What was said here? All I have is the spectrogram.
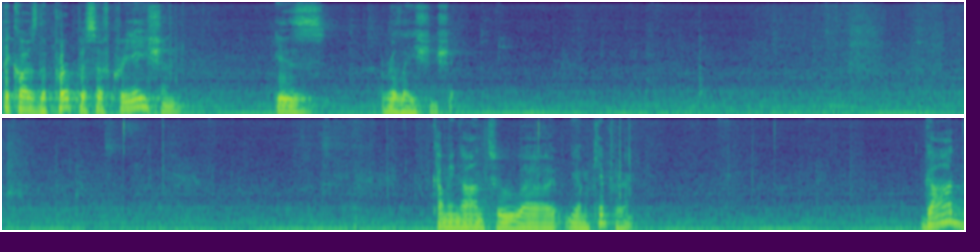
Because the purpose of creation is relationship. Coming on to uh, Yom Kippur, God,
